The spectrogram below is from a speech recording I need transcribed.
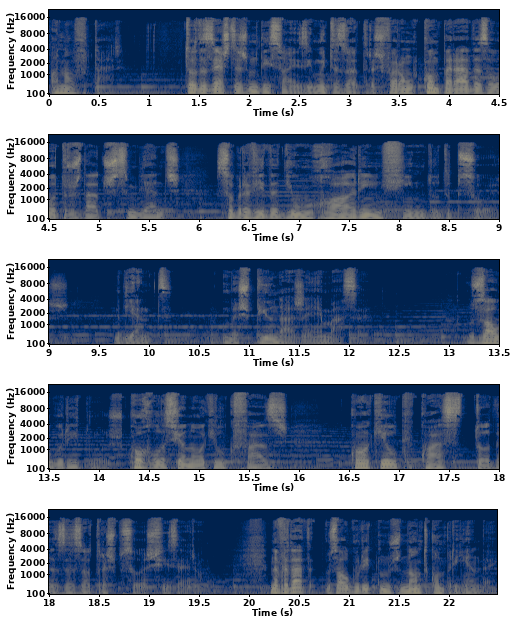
ou não votar? Todas estas medições e muitas outras foram comparadas a outros dados semelhantes sobre a vida de um horror infindo de pessoas, mediante uma espionagem em massa. Os algoritmos correlacionam aquilo que fazes com aquilo que quase todas as outras pessoas fizeram. Na verdade, os algoritmos não te compreendem,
